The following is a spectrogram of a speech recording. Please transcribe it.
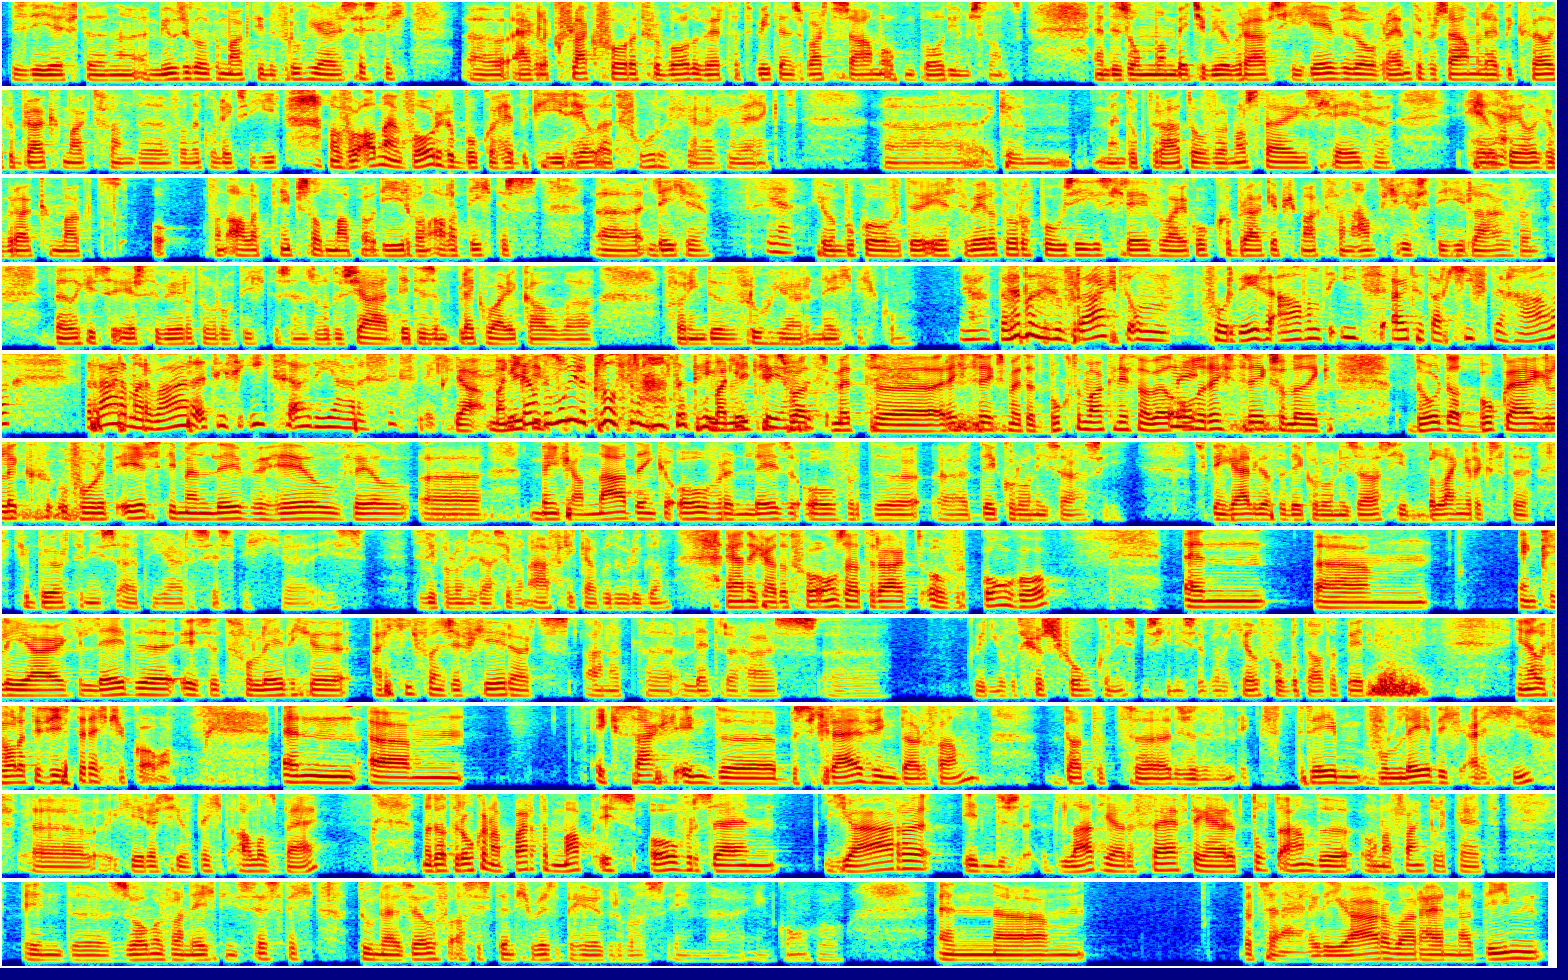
Dus die heeft een, eh, een, musical gemaakt in de vroege jaren 60, uh, eh, eigenlijk vlak voor het verboden werd dat wit en zwart samen op een podium stond. En dus om een beetje biografische gegevens over hem te verzamelen, heb ik wel gebruik gemaakt van de, van de collectie hier. Maar voor al mijn vorige boeken heb ik hier heel uitvoerig uh, gewerkt. Uh, ik heb mijn doctoraat over Nostra geschreven, heel ja. veel gebruik gemaakt van alle knipselmappen die hier van alle dichters liggen. Ja. Ik heb een boek over de Eerste Wereldoorlog poëzie geschreven, waar ik ook gebruik heb gemaakt van handschriften die hier lagen van Belgische Eerste Wereldoorlogdichters en zo. Dus ja, dit is een plek waar ik al uh, van in de vroege jaren negentig kom. Ja, we hebben gevraagd om voor deze avond iets uit het archief te halen. Raar maar waar, het is iets uit de jaren 60. Ja, maar niet Je kan ze moeilijk loslaten, denk maar ik. Maar niet iets wat met, uh, rechtstreeks met het boek te maken heeft, maar wel nee. onrechtstreeks, omdat ik door dat boek eigenlijk voor het eerst in mijn leven heel veel uh, ben gaan nadenken over en lezen over de uh, decolonisatie. Dus ik denk eigenlijk dat de decolonisatie het belangrijkste gebeurtenis uit de jaren 60 is. Dus de kolonisatie van Afrika bedoel ik dan. En dan gaat het voor ons uiteraard over Congo. En um, enkele jaren geleden is het volledige archief van Jeff Gerards aan het uh, Letterenhuis... Uh, ik weet niet of het geschonken is, misschien is er wel geld voor betaald, dat weet ik eigenlijk niet. In elk geval, het is hier terechtgekomen. En um, ik zag in de beschrijving daarvan dat het, uh, dus het is een extreem volledig archief. Uh, Gerard hield echt alles bij. Maar dat er ook een aparte map is over zijn jaren, in dus de late jaren 50, eigenlijk tot aan de onafhankelijkheid in de zomer van 1960, toen hij zelf assistent gewestbeheerder was in, uh, in Congo. En um, dat zijn eigenlijk de jaren waar hij nadien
